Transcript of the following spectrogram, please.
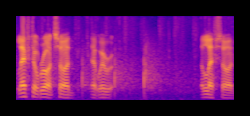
Left or right side? That we're the left side.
